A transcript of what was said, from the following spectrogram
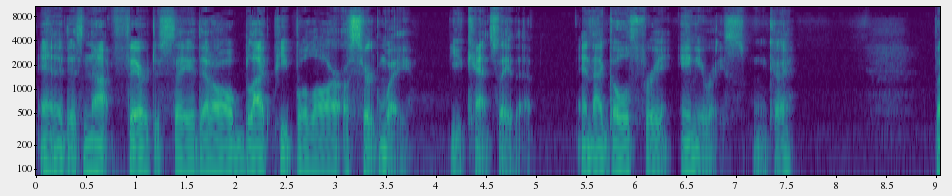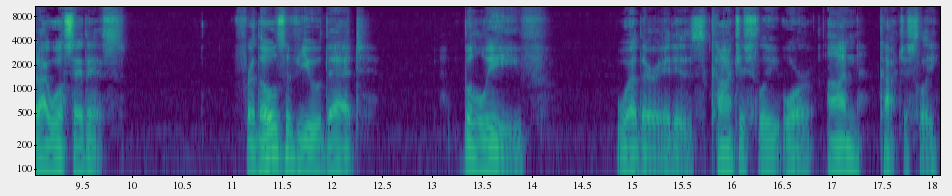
And it is not fair to say that all black people are a certain way. You can't say that. And that goes for any race, okay? But I will say this. For those of you that believe, whether it is consciously or unconsciously,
